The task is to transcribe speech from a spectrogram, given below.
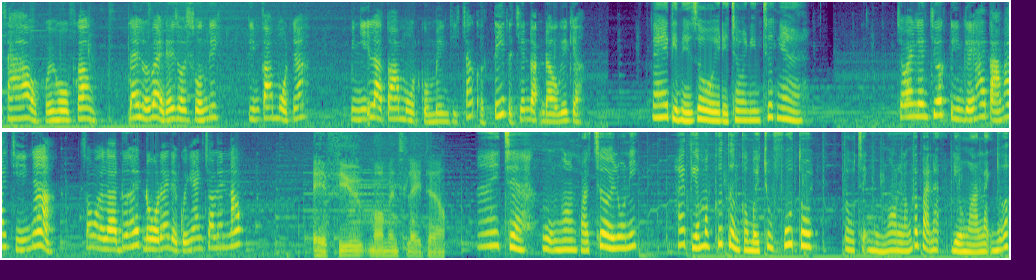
Sao? Hồi hộp không? Đây lối 7 đây rồi xuống đi Tìm toa 1 nhá Mình nghĩ là toa 1 của mình thì chắc ở tít ở trên đoạn đầu kia kìa Đây tìm thấy rồi để cho anh lên trước nha Cho anh lên trước tìm ghế 28, 29 nhá Xong rồi là đưa hết đồ đây để Quỳnh Anh cho lên nóc A few moments later. Ai chà, ngủ ngon quá trời luôn ý. Hai tiếng mà cứ tưởng có mấy chục phút thôi. Tôi chạy ngủ ngon lắm các bạn ạ Điều hòa lạnh nữa.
